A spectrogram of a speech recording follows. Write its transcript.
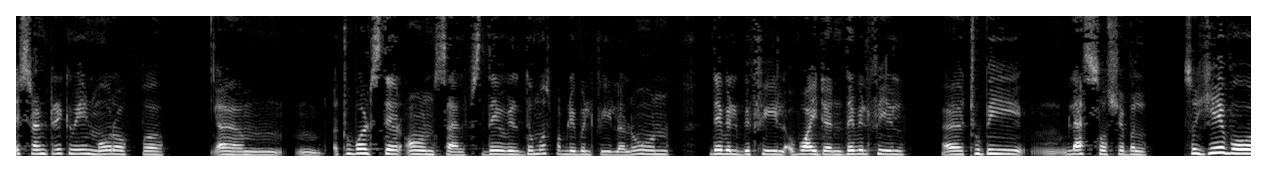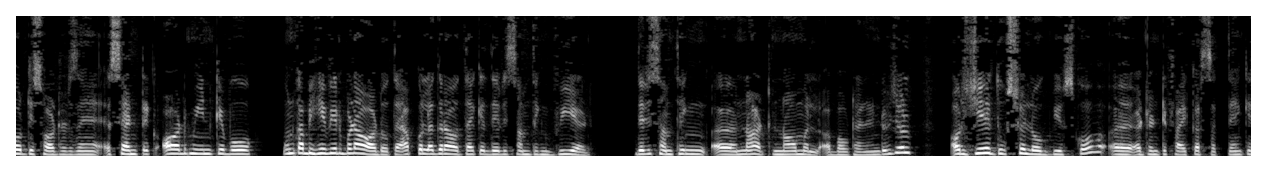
eccentric mean more of towards their own self they will the most public will feel alone they will be feel avoidant they will feel to be less sociable so ये वो डिसऑर्डर्स हैं. इसेंट्रिक ऑड मीन के वो उनका बिहेवियर बड़ा ऑड होता है। आपको लग रहा होता है कि there is something weird there is something not normal about an individual और ये दूसरे लोग भी उसको आइडेंटिफाई uh, कर सकते हैं कि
